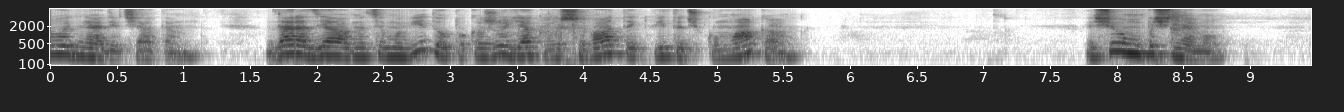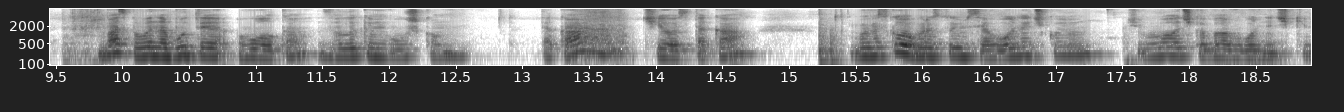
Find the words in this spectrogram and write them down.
Доброго дня, дівчата! Зараз я вам на цьому відео покажу, як вишивати квіточку мака. І чого ми почнемо? У вас повинна бути голка з великим вушком. Така чи ось така. Обов'язково користуємося гольничкою, щоб голочка була в гольничці.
